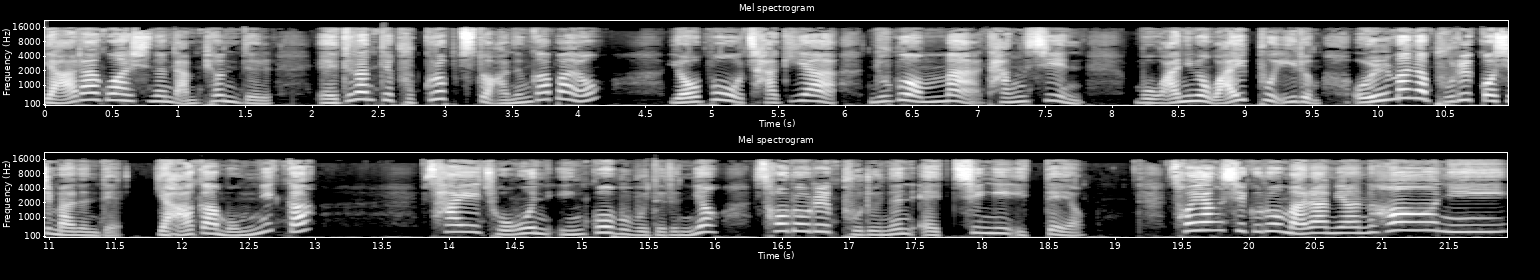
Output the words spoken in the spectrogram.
야라고 하시는 남편들 애들한테 부끄럽지도 않은가 봐요. 여보, 자기야, 누구 엄마, 당신, 뭐 아니면 와이프 이름 얼마나 부를 것이 많은데 야가 뭡니까? 사이 좋은 인꼬 부부들은요, 서로를 부르는 애칭이 있대요. 서양식으로 말하면 honey,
